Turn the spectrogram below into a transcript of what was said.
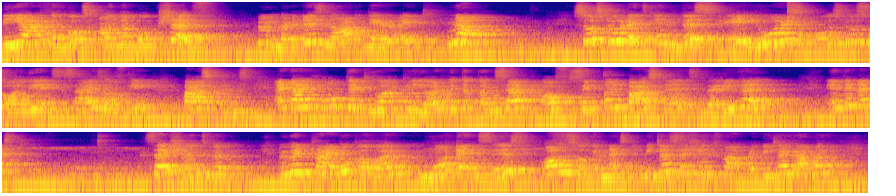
Dia the books on the bookshelf hmm but it is not there right now so students in this way you are supposed to solve the exercise of the past tense and I hope that you are cleared with the concept of simple past tense very well. In the next sessions we, we will try to cover more tenses also કે next બીજા sessions માં આપણે બીજા grammar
